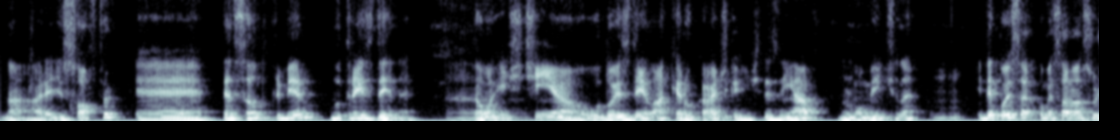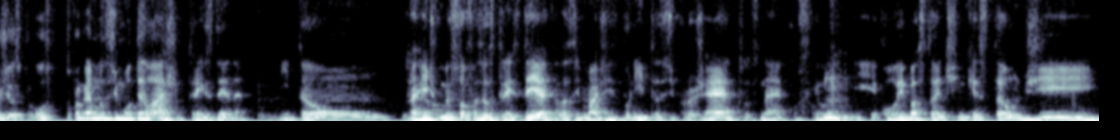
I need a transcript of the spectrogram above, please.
na área de software, é, pensando primeiro no 3D, né? Então a gente tinha o 2D lá, que era o CAD que a gente desenhava normalmente, né? Uhum. E depois começaram a surgir os, os, programas de modelagem 3D, né? Então a gente começou a fazer os 3D, aquelas imagens bonitas de projetos, né? Conseguimos uhum. evoluir bastante em questão de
